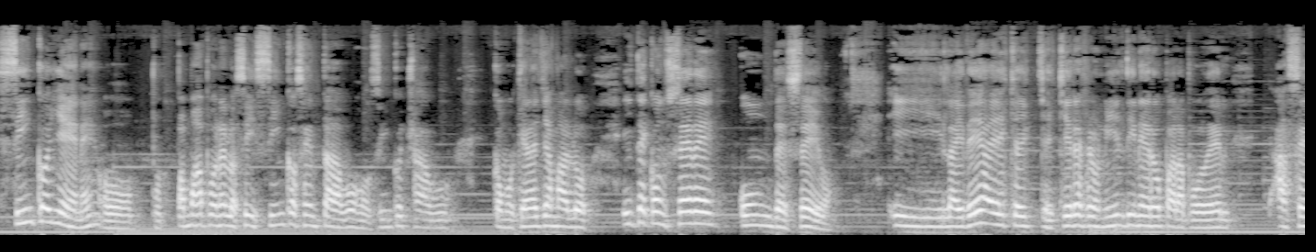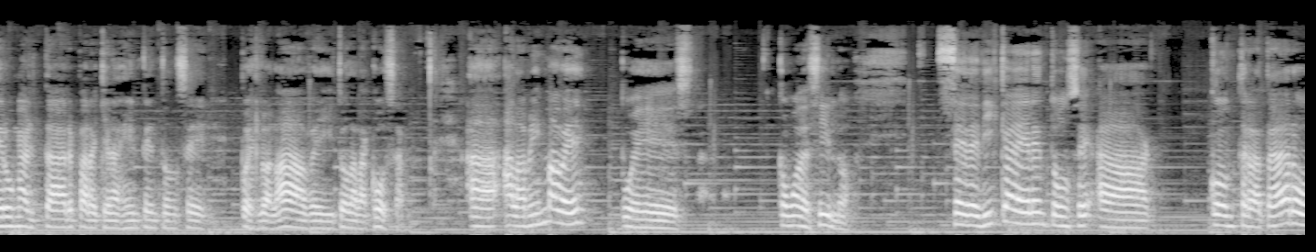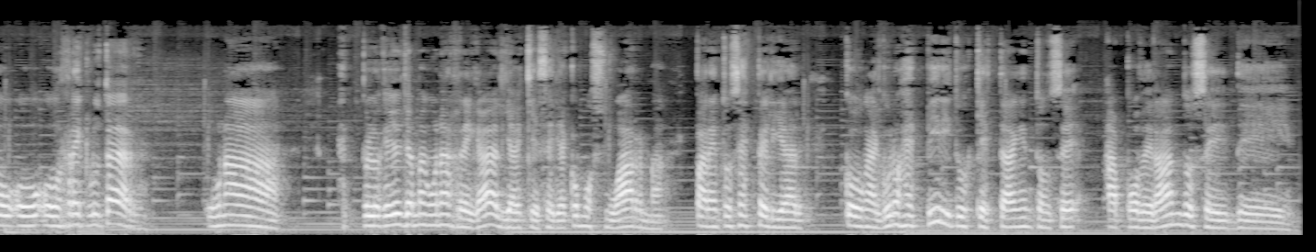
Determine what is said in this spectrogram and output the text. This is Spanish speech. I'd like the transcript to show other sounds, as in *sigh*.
5 yenes, o vamos a ponerlo así, 5 centavos o 5 chavos, como quieras llamarlo, y te concede un deseo. Y la idea es que, quiere reunir dinero para poder hacer un altar para que la gente entonces pues lo alabe y toda la cosa. A, a la misma vez, pues, ¿cómo decirlo? Se dedica él entonces a contratar o, reclutar una, lo que ellos llaman una regalia, que sería como su arma, para entonces pelear con algunos espíritus que están entonces apoderándose de,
